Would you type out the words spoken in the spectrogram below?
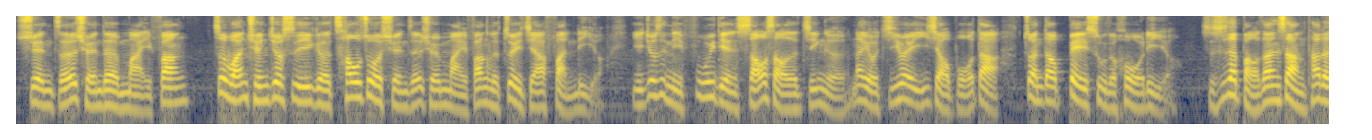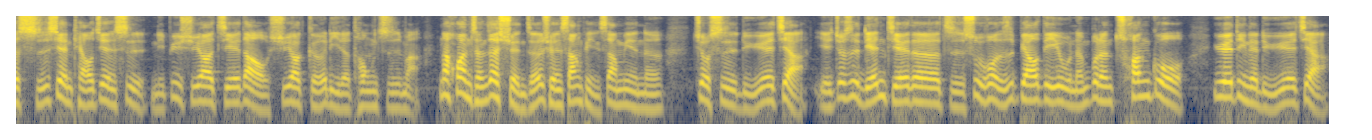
选择权的买方，这完全就是一个操作选择权买方的最佳范例哦。也就是你付一点少少的金额，那有机会以小博大，赚到倍数的获利哦。只是在保单上，它的实现条件是你必须要接到需要隔离的通知嘛？那换成在选择权商品上面呢，就是履约价，也就是连接的指数或者是标的物能不能穿过约定的履约价。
